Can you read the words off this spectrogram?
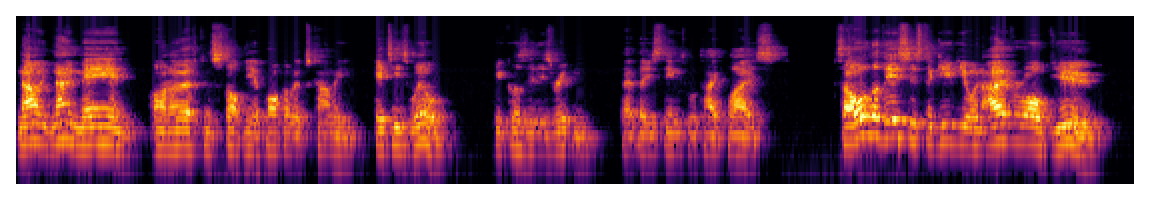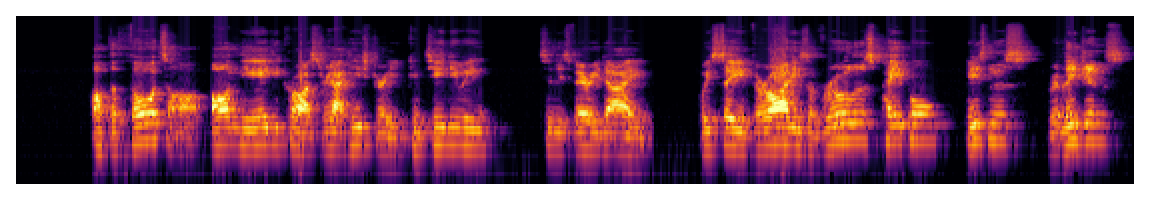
No, no man on earth can stop the apocalypse coming. It's his will because it is written that these things will take place. So all of this is to give you an overall view of the thoughts on the Antichrist throughout history, continuing to this very day. We see varieties of rulers, people, business, religions,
